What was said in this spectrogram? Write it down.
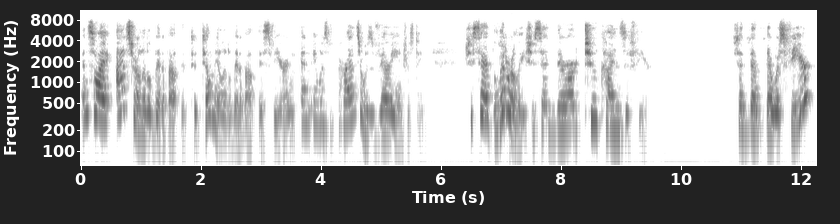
And so I asked her a little bit about it to tell me a little bit about this fear, and, and it was her answer was very interesting. She said, literally, she said, there are two kinds of fear. She said that there was fear,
